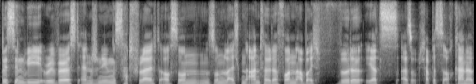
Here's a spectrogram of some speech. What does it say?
bisschen wie Reversed Engineering. Es hat vielleicht auch so einen, so einen leichten Anteil davon, aber ich würde jetzt, also ich habe jetzt auch keine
